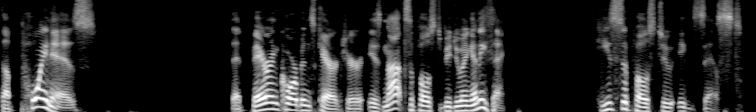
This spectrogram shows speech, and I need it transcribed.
the point is that Baron Corbin's character is not supposed to be doing anything. He's supposed to exist.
